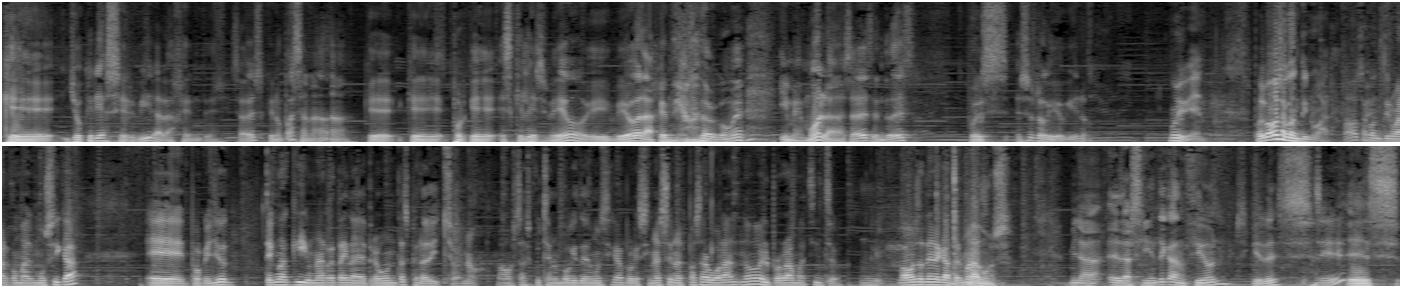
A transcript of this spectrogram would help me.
que yo quería servir a la gente, ¿sabes? Que no pasa nada, que, que porque es que les veo y veo a la gente cuando come y me mola, ¿sabes? Entonces, pues eso es lo que yo quiero. Muy bien. Pues vamos a continuar. Vamos a continuar con más música. eh, porque yo tengo aquí una retaila de preguntas, pero he dicho no. Vamos a escuchar un poquito de música porque si no se nos pasa volando el programa, chincho. Vamos a tener que hacer más. Vamos. Mira, eh, la siguiente canción, si quieres, ¿Sí? es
